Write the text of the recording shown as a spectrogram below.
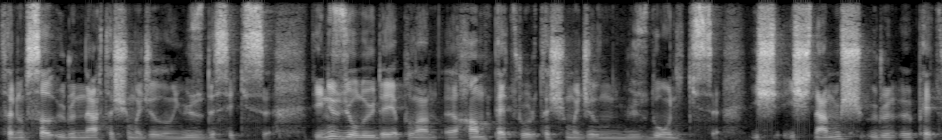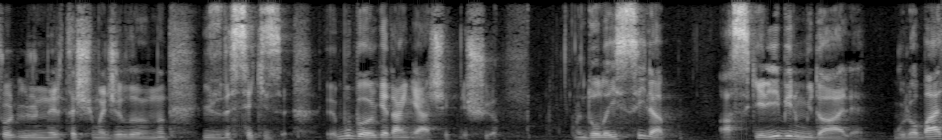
Tarımsal ürünler taşımacılığının %8'i. Deniz yoluyla yapılan ham petrol taşımacılığının %12'si. İş, işlenmiş ürün, petrol ürünleri taşımacılığının %8'i. Bu bölgeden gerçekleşiyor. Dolayısıyla askeri bir müdahale global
